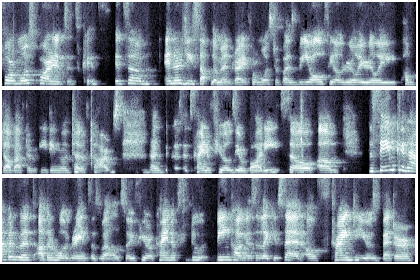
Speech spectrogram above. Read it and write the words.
for most part, it's it's it's it's a energy supplement, right? For most of us, we all feel really really pumped up after eating a ton of carbs, mm-hmm. uh, because it's kind of fuels your body. So um, the same can happen with other whole grains as well. So if you're kind of do being cognizant, like you said, of trying to use better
